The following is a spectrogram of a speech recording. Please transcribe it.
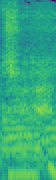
Amsterdam.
